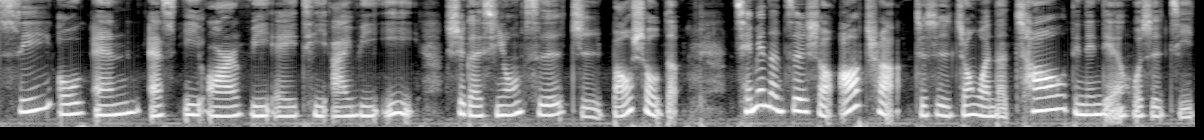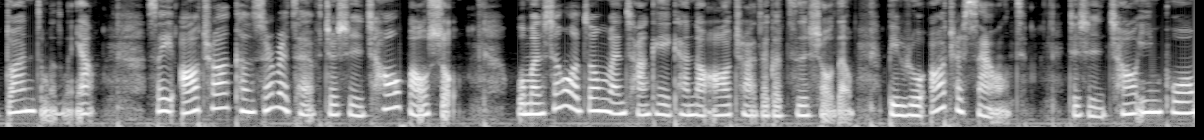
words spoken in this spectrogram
C O N S E R V A T I V E 是个形容词，指保守的。前面的字首 ultra 就是中文的超点点点，或是极端怎么怎么样。所以 ultra conservative 就是超保守。我们生活中蛮常可以看到 ultra 这个字首的，比如 ultrasound 就是超音波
